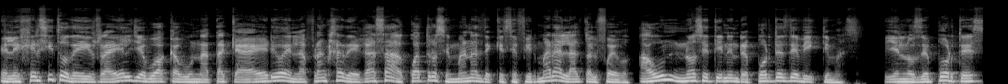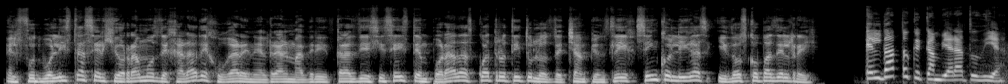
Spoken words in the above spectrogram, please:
el ejército de Israel llevó a cabo un ataque aéreo en la franja de Gaza a cuatro semanas de que se firmara el alto al fuego. Aún no se tienen reportes de víctimas. Y en los deportes, el futbolista Sergio Ramos dejará de jugar en el Real Madrid tras 16 temporadas, 4 títulos de Champions League, 5 ligas y 2 Copas del Rey. El dato que cambiará tu día.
